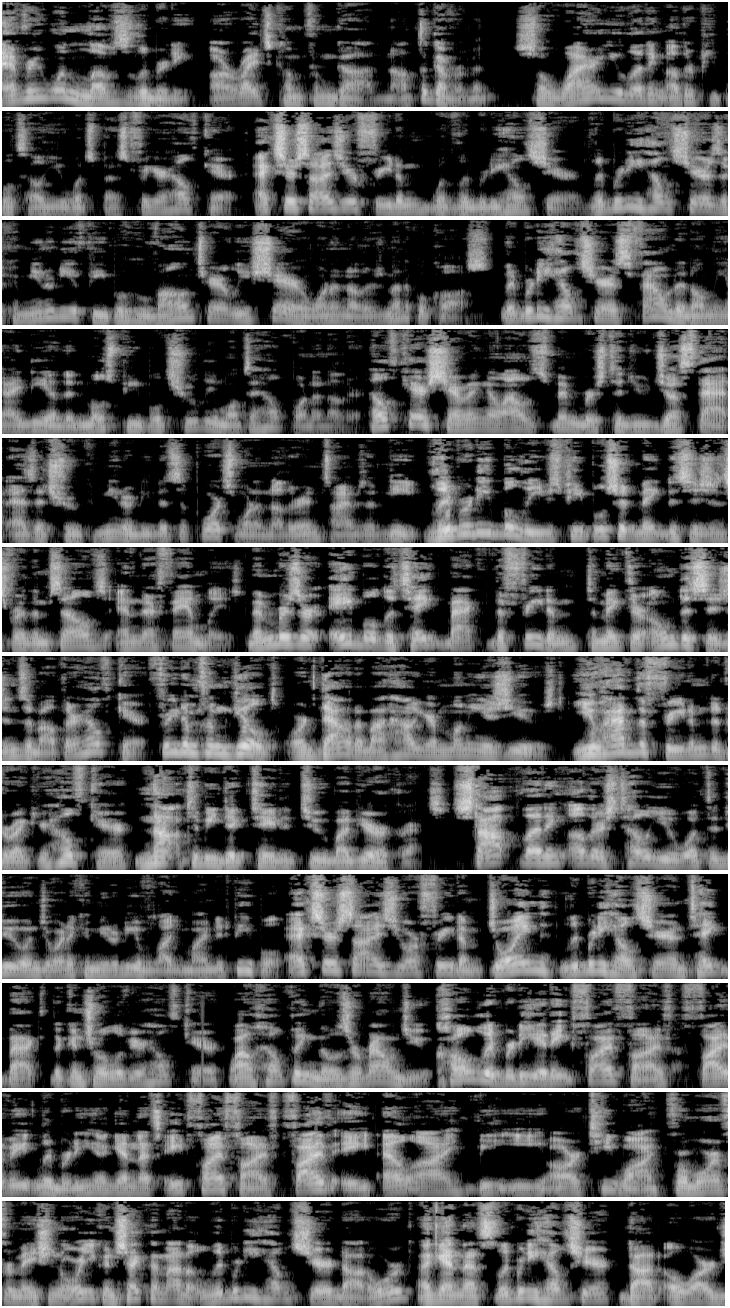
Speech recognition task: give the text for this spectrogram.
Everyone loves liberty. Our rights come from God, not the government. So why are you letting other people tell you what's best for your healthcare? Exercise your freedom with Liberty Health Share. Liberty Health Share is a community of people who voluntarily share one another's medical costs. Liberty Health Share is founded on the idea that most people truly want to help one another. Healthcare sharing allows members to do just that as a true community that supports one another in times of need. Liberty believes people should make decisions for themselves and their families. Members are able to take back the freedom to make their own decisions about their healthcare healthcare, freedom from guilt or doubt about how your money is used. You have the freedom to direct your healthcare, not to be dictated to by bureaucrats. Stop letting others tell you what to do and join a community of like-minded people. Exercise your freedom. Join Liberty HealthShare and take back the control of your healthcare while helping those around you. Call Liberty at 855-58-LIBERTY. Again, that's 855-58-L-I-B-E-R-T-Y for more information, or you can check them out at libertyhealthshare.org. Again, that's libertyhealthshare.org.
